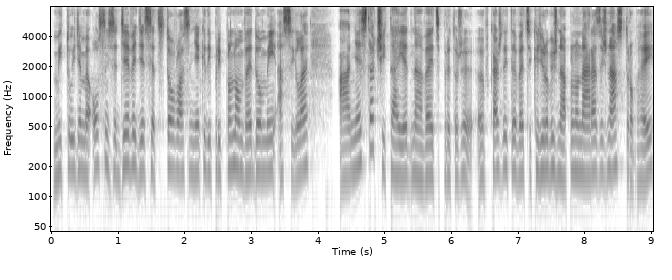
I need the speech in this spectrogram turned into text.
My tu ideme 80, 90, 100 vlastne niekedy pri plnom vedomí a sile. A nestačí tá jedna vec, pretože e, v každej tej veci, keď robíš naplno, nárazíš na strop, hej.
